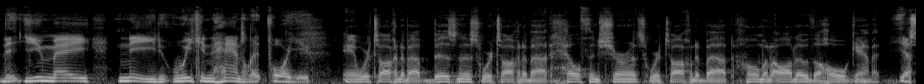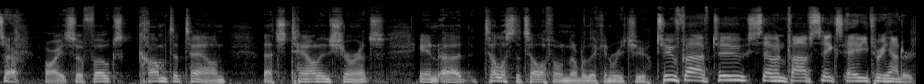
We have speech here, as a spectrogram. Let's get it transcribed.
that you may need, we can handle it for you. And we're talking about business, we're talking about health insurance, we're talking about home and auto, the whole gamut. Yes, sir. All right, so folks, come to town. That's Town Insurance. And uh, tell us the telephone number they can reach you. 252 756 8300.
